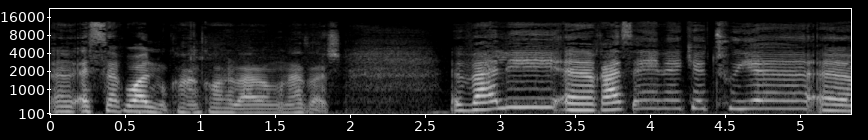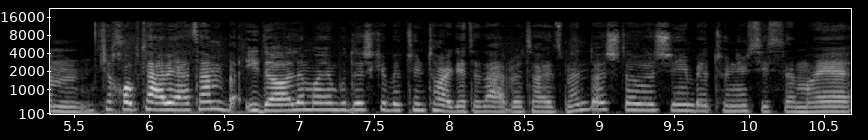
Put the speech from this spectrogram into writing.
استقبال می‌کنن کار برامون ازش. ولی قضیه اینه که توی که خب طبیعتا ایدئال ما این بودش که بتونیم target advertisement داشته باشیم بتونیم سیستم های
